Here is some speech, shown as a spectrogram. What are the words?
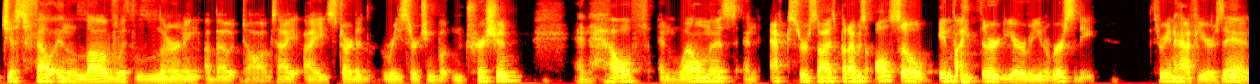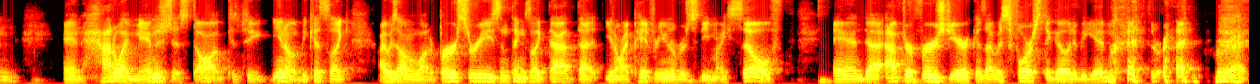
just fell in love with learning about dogs. I, I started researching about nutrition and health and wellness and exercise. But I was also in my third year of university, three and a half years in. And how do I manage this dog? Because, you know, because like I was on a lot of bursaries and things like that, that, you know, I paid for university myself. And uh, after first year, because I was forced to go to begin with, right? Right.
